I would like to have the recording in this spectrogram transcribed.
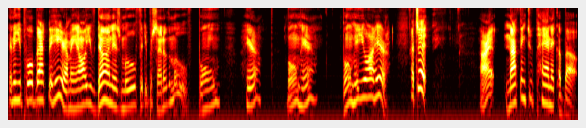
and then you pull back to here. I mean, all you've done is move 50% of the move. Boom, here, boom, here, boom, here you are here. That's it. All right, nothing to panic about,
